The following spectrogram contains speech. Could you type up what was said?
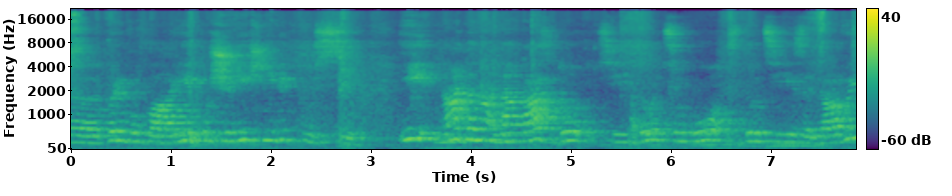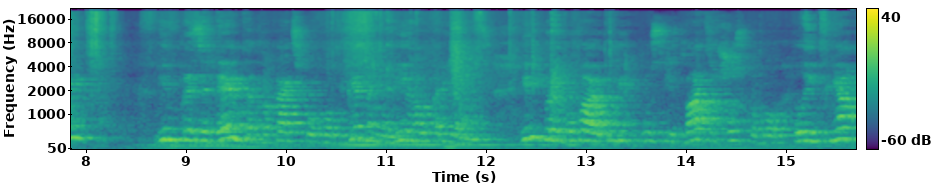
е, перебуває у щорічній відпустці. І надано наказ до, ці- до, цього, до цієї заяви. Він президент адвокатського об'єднання Legal Alliance. Він перебуває у відпустці 26 липня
